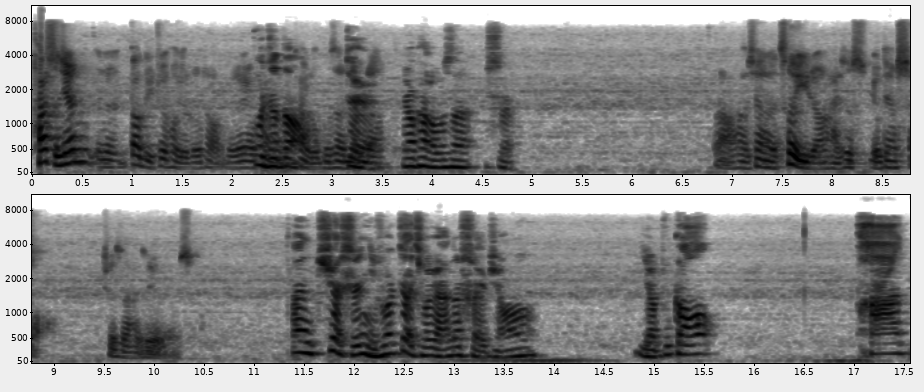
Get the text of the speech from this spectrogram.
他时间呃到底最后有多少？我觉得要不知道看罗布森对，要看罗布森是。然后现在侧翼人还是有点少，确实还是有点少。但确实，你说这球员的水平也不高，他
